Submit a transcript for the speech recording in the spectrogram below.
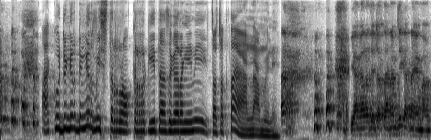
Aku denger-denger Mr. Rocker kita sekarang ini cocok tanam ini. ya kalau cocok tanam sih karena emang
